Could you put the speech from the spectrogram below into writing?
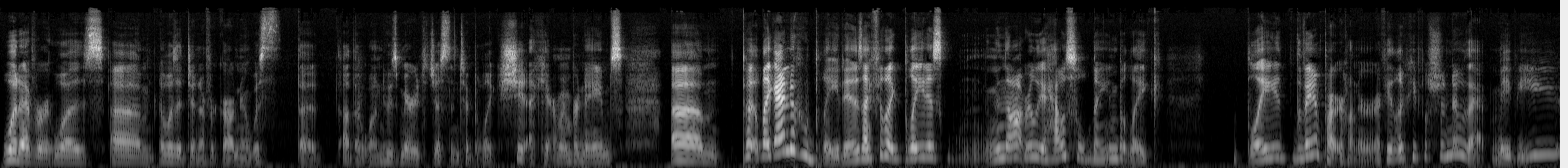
Whatever it was. Um it wasn't Jennifer Garner, it was the other one who's married to Justin Timberlake. Shit, I can't remember names. Um but like I know who Blade is. I feel like Blade is not really a household name, but like Blade the Vampire Hunter. I feel like people should know that. Maybe.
